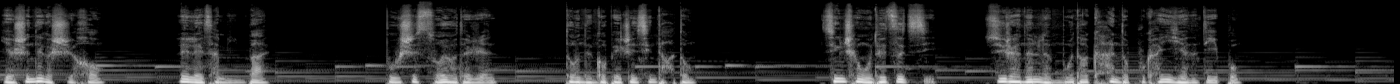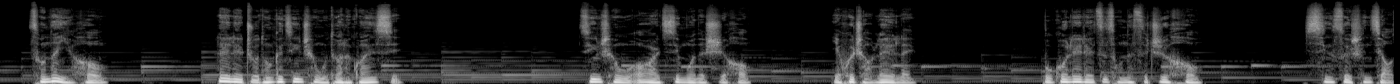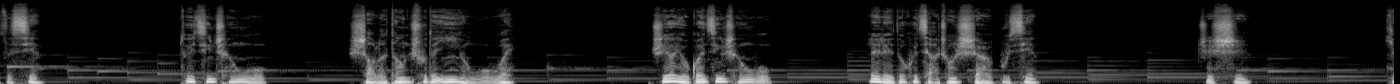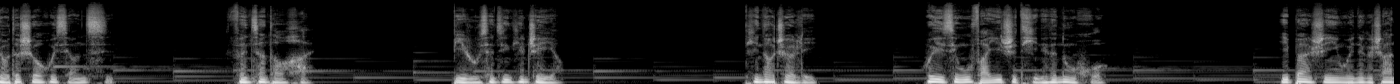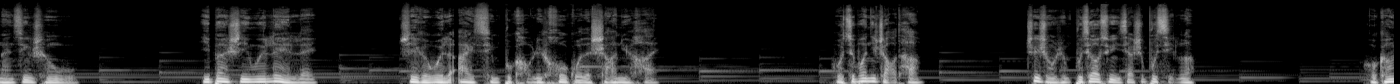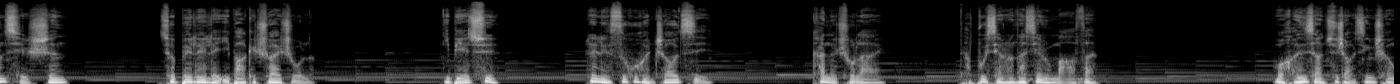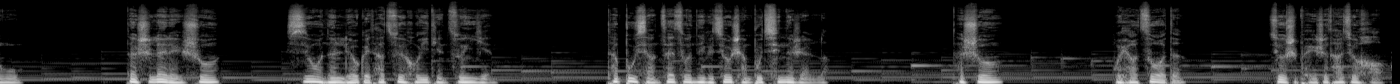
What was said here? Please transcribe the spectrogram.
也是那个时候，蕾蕾才明白，不是所有的人都能够被真心打动。金城武对自己，居然能冷漠到看都不看一眼的地步。从那以后，蕾蕾主动跟金城武断了关系。金城武偶尔寂寞的时候，也会找蕾蕾。不过，蕾蕾自从那次之后，心碎成饺子馅，对金城武少了当初的英勇无畏。只要有关金城武，蕾蕾都会假装视而不见。只是，有的时候会想起，翻江倒海。比如像今天这样。听到这里，我已经无法抑制体内的怒火。一半是因为那个渣男金城武，一半是因为蕾蕾，这个为了爱情不考虑后果的傻女孩。我去帮你找他，这种人不教训一下是不行了。我刚起身，就被蕾蕾一把给拽住了。你别去，蕾蕾似乎很着急，看得出来，她不想让他陷入麻烦。我很想去找金城武。但是蕾蕾说，希望能留给他最后一点尊严。他不想再做那个纠缠不清的人了。他说：“我要做的，就是陪着他就好。”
